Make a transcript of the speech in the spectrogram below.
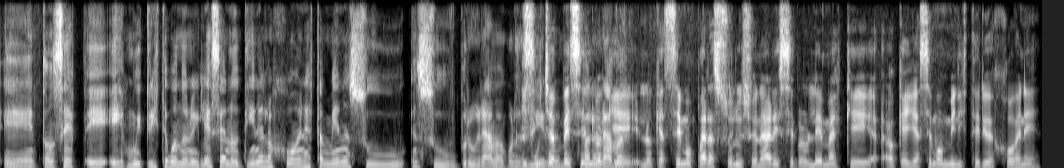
Eh, entonces, eh, es muy triste cuando una iglesia no tiene a los jóvenes también en su, en su programa, por Y decirlo. muchas en veces lo que, lo que hacemos para solucionar ese problema es que, ok, hacemos ministerio de jóvenes,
